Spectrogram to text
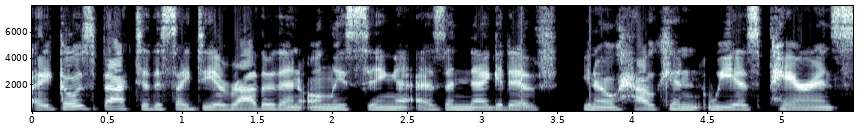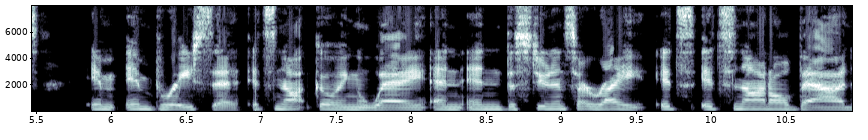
it goes back to this idea rather than only seeing it as a negative, you know, how can we as parents em- embrace it? It's not going away. And, and the students are right. It's, it's not all bad.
